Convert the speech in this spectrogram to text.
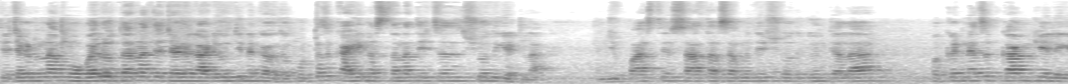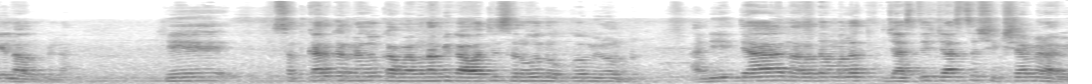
त्याच्याकडे ना मोबाईल होता ना त्याच्याकडे गाडी होती ना काय होतं. कुठंच काही नसताना त्याचा शोध घेतला. म्हणजे पाच ते सात तासामध्ये शोध घेऊन त्याला पकडण्याचं काम केलं गेलं आरोपीला. हे सत्कार करण्याचं काम आहे म्हणून आम्ही गावातील सर्व लोक मिळून आणि त्या नराधमाला जास्तीत जास्त शिक्षा मिळावी.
